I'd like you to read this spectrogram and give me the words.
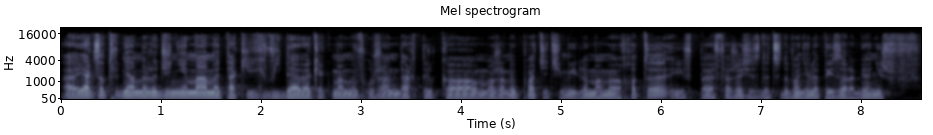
E, jak zatrudniamy ludzi, nie mamy takich widełek, jak mamy w urzędach, tylko możemy płacić im ile mamy ochoty i w PFR-ze się zdecydowanie lepiej zarabia niż w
